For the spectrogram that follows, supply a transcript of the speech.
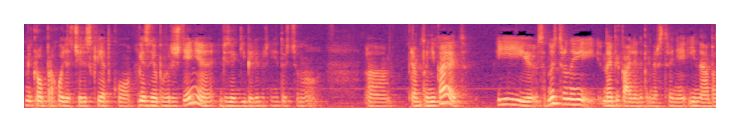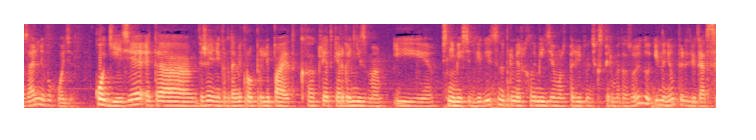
микроб проходит через клетку без ее повреждения, без ее гибели, вернее. То есть он э, прям проникает, и с одной стороны на апикальной, например, стороне, и на базальной выходит. Когезия – это движение, когда микроб прилипает к клетке организма и с ней вместе двигается. Например, хламидия может прилипнуть к сперматозоиду и на нем передвигаться.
